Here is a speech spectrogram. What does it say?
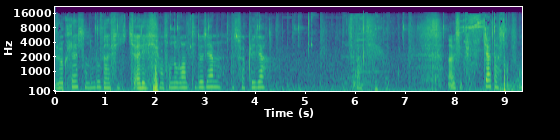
Le en holographique. Allez, on s'en ouvre un petit deuxième pour se faire plaisir. C'est parti. Non mais c'est une catastrophe. Hein.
